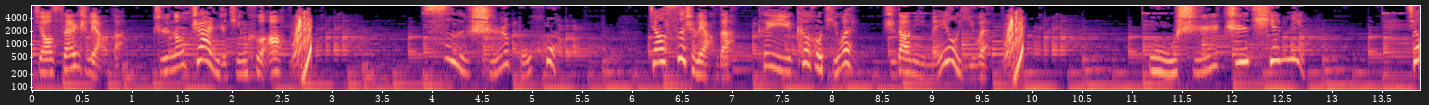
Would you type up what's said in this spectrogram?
交三十两的只能站着听课啊。四十不惑，交四十两的可以课后提问，直到你没有疑问。五十知天命，交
